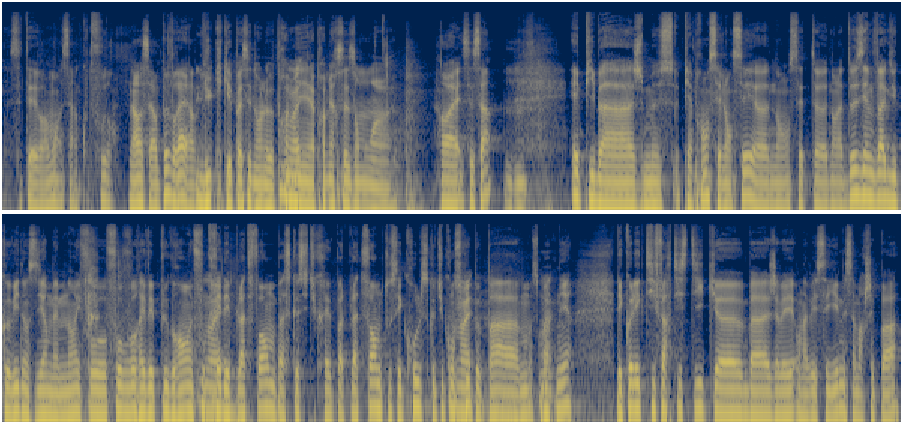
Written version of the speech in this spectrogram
C'était vraiment, c'est un coup de foudre. Non, c'est un peu vrai. hein. Luc qui est passé dans le premier, la première saison. euh, Ouais, c'est ça. mhm. Et puis bah, je me, puis après, on s'est lancé euh, dans cette, dans la deuxième vague du Covid, on se dit maintenant, il faut, faut vous rêver plus grand, il faut Ouais. créer des plateformes parce que si tu crées pas de plateforme, tout s'écroule, ce que tu construis Ouais. peut pas se Ouais. maintenir. Les collectifs artistiques, bah, j'avais, on avait essayé, mais ça marchait pas.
